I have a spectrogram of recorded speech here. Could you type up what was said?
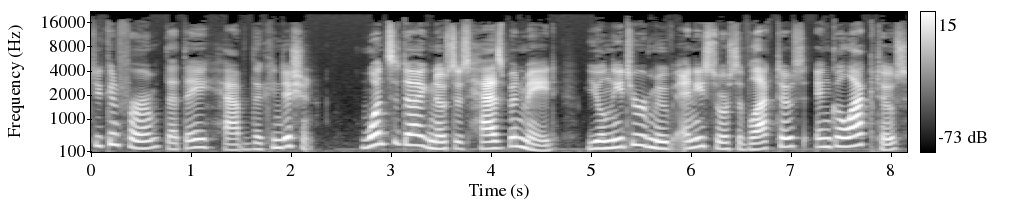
to confirm that they have the condition. Once a diagnosis has been made, you'll need to remove any source of lactose and galactose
